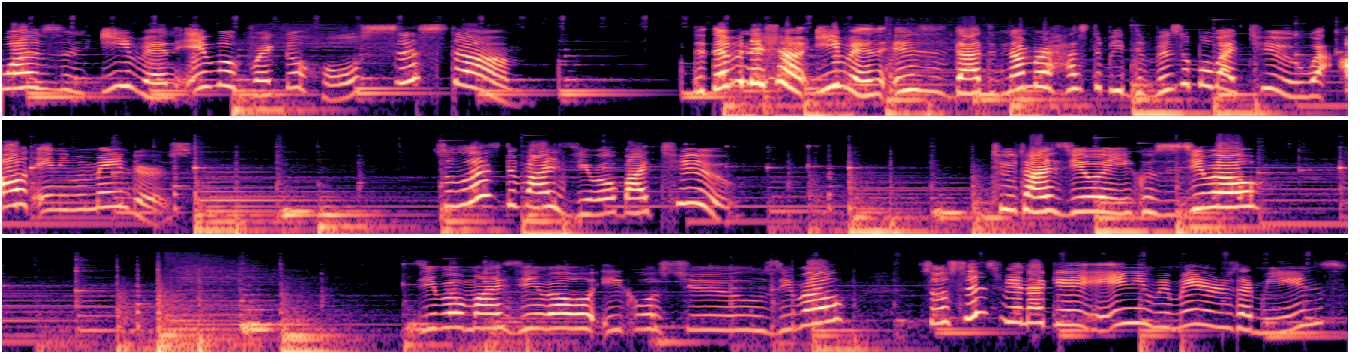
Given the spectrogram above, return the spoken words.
wasn't even, it would break the whole system. The definition of even is that the number has to be divisible by 2 without any remainders. So let's divide 0 by 2. 2 times 0 equals 0. 0 minus 0 equals to 0. So since we are not getting any remainders, that means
